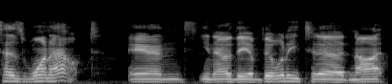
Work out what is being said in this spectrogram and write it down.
has won out and you know the ability to not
